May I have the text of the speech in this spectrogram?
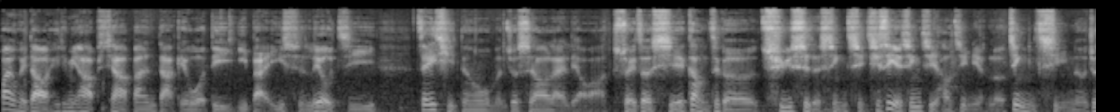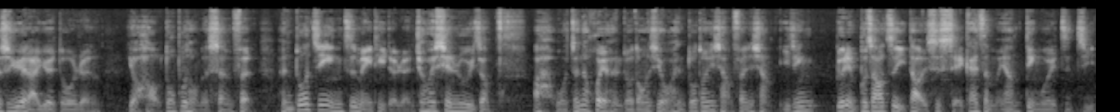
欢迎回到 Hit Me Up 下班打给我第一百一十六集。这一期呢，我们就是要来聊啊，随着斜杠这个趋势的兴起，其实也兴起好几年了。近期呢，就是越来越多人有好多不同的身份，很多经营自媒体的人就会陷入一种啊，我真的会很多东西，我很多东西想分享，已经有点不知道自己到底是谁，该怎么样定位自己，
